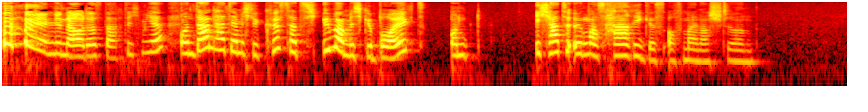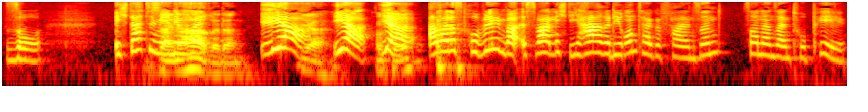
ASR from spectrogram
genau, das dachte ich mir. Und dann hat er mich geküsst, hat sich über mich gebeugt und ich hatte irgendwas Haariges auf meiner Stirn. So. Ich dachte Seine mir in dem Moment. Haare dann. Ja, ja, ja, okay. ja. Aber das Problem war, es waren nicht die Haare, die runtergefallen sind, sondern sein Toupet.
